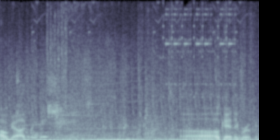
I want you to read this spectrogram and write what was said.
Oh, God. Too many shields. Uh, okay, I think we're okay.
